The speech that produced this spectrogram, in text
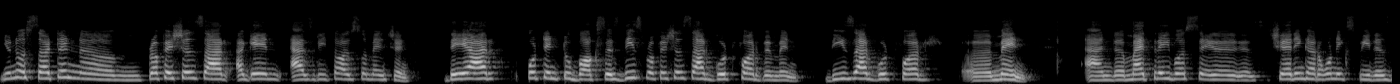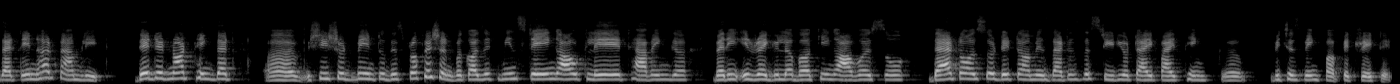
you know certain um, professions are again as rita also mentioned they are put into boxes these professions are good for women these are good for uh, men and uh, was uh, sharing her own experience that in her family they did not think that uh, she should be into this profession because it means staying out late, having uh, very irregular working hours. So that also determines that is the stereotype I think uh, which is being perpetrated.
